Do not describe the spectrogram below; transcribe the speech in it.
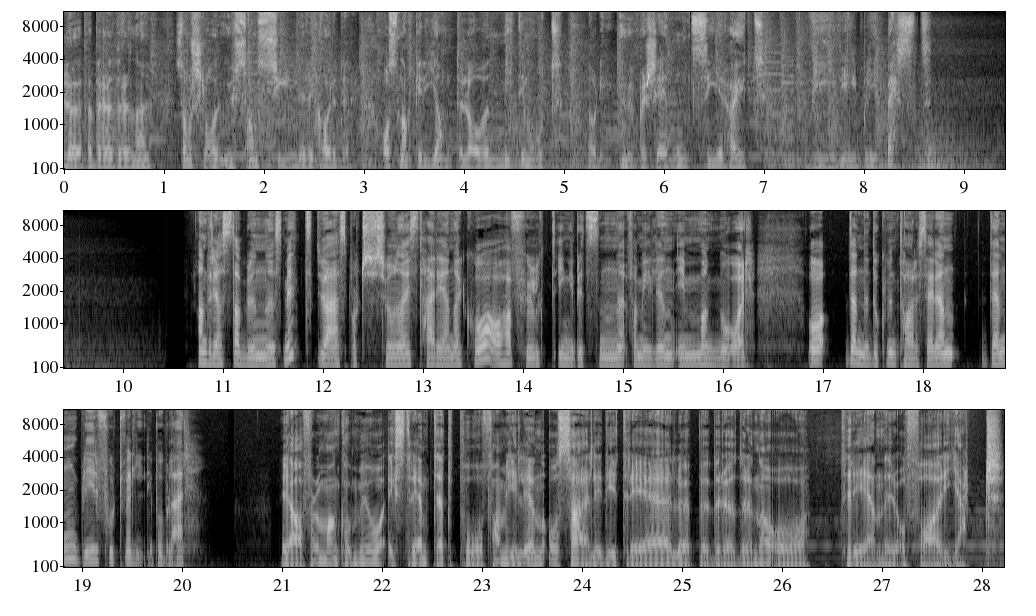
Løpebrødrene som slår usannsynlige rekorder og snakker janteloven midt imot når de ubeskjedent sier høyt 'Vi vil bli best'. Andreas Stabrun Smith, du er sportsjournalist her i NRK og har fulgt Ingebrigtsen-familien i mange år. Og denne dokumentarserien, den blir fort veldig populær. Ja, for man kommer jo ekstremt tett på familien, og særlig de tre løpebrødrene og trener og far Gjert.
